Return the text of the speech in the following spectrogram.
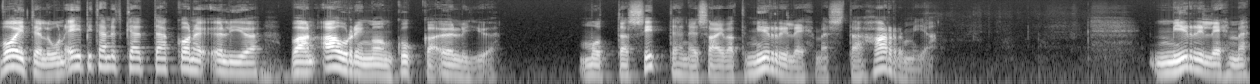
Voiteluun ei pitänyt käyttää koneöljyä, vaan auringon kukkaöljyä. Mutta sitten ne saivat mirrilehmästä harmia. Mirrilehmä,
